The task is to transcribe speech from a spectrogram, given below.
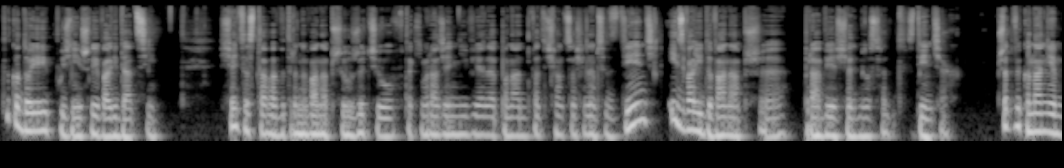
tylko do jej późniejszej walidacji. Sieć została wytrenowana przy użyciu w takim razie niewiele ponad 2700 zdjęć i zwalidowana przy prawie 700 zdjęciach. Przed wykonaniem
